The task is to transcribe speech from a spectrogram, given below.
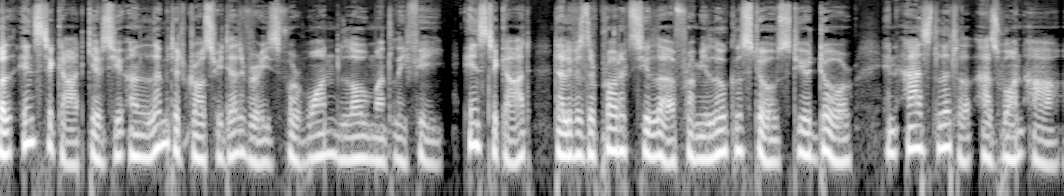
Well, Instacart gives you unlimited grocery deliveries for one low monthly fee. Instacart delivers the products you love from your local stores to your door in as little as one hour.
